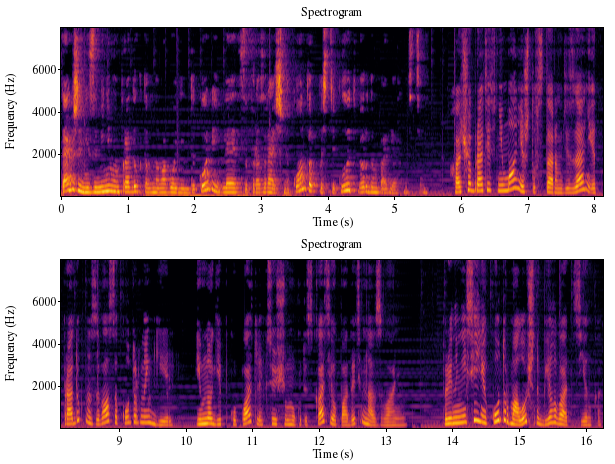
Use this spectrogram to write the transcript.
Также незаменимым продуктом в новогоднем декоре является прозрачный контур по стеклу и твердым поверхностям. Хочу обратить внимание, что в старом дизайне этот продукт назывался контурный гель, и многие покупатели все еще могут искать его под этим названием. При нанесении контур молочно-белого оттенка,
